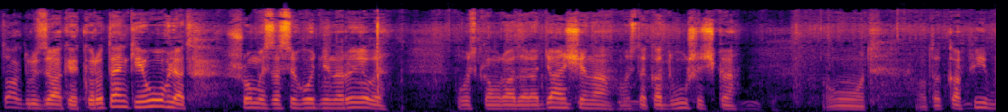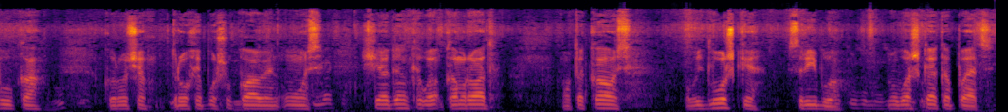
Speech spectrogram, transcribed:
Так, друзяки, коротенький огляд. Що ми за сьогодні нарили? Ось камрада Радянщина, ось така двушечка. От, отака фібулка. Коротше, трохи пошукав він. Ось. Ще один ка- камрад. Отака ось від ложки срібло. Ну, важке капець.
